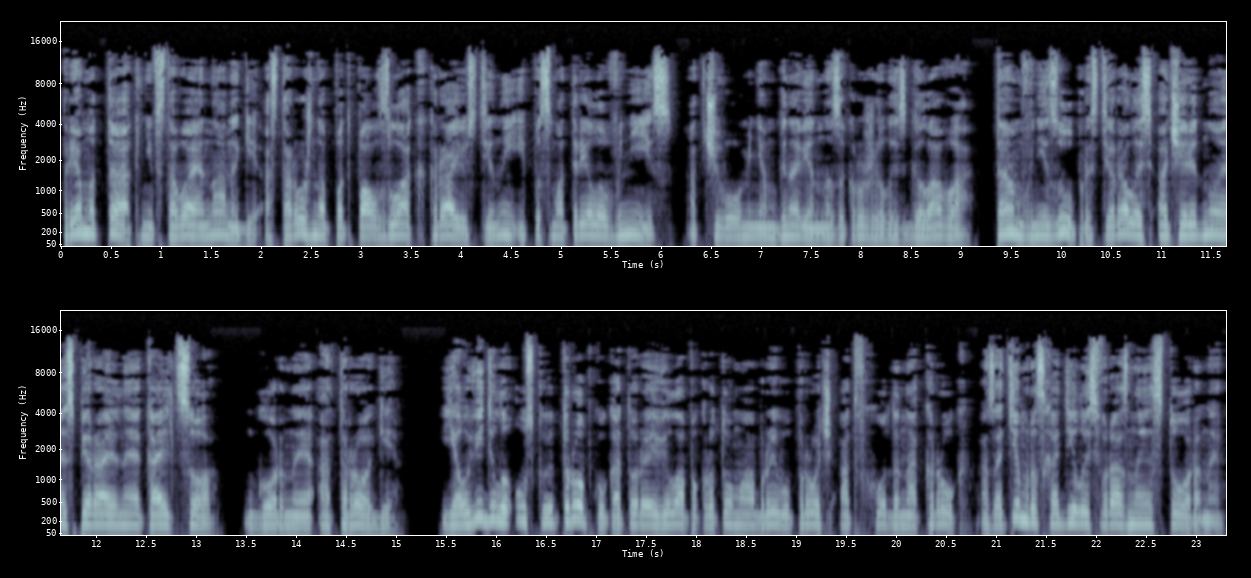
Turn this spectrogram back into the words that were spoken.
прямо так, не вставая на ноги, осторожно подползла к краю стены и посмотрела вниз, от чего у меня мгновенно закружилась голова. Там внизу простиралось очередное спиральное кольцо, горные отроги. Я увидела узкую тропку, которая вела по крутому обрыву прочь от входа на круг, а затем расходилась в разные стороны.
